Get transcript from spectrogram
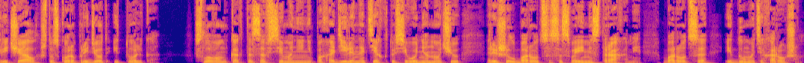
кричал, что скоро придет и только. Словом, как-то совсем они не походили на тех, кто сегодня ночью решил бороться со своими страхами, бороться и думать о хорошем.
